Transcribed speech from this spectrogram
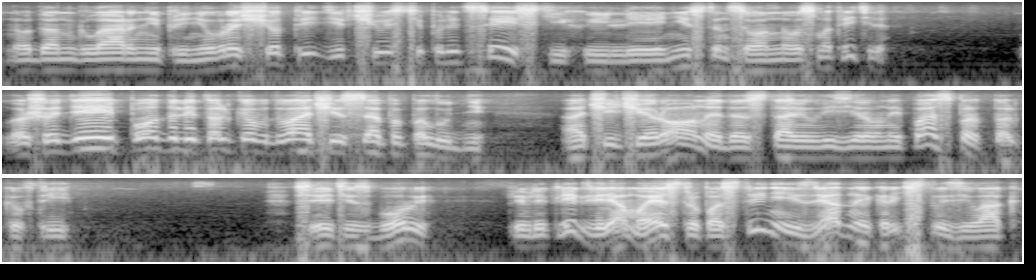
Но Данглар не принял в расчет придирчивости полицейских и лени станционного смотрителя. Лошадей подали только в два часа пополудни, а Чичероне доставил визированный паспорт только в три. Все эти сборы привлекли к дверям маэстро Пастрини изрядное количество зевак.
